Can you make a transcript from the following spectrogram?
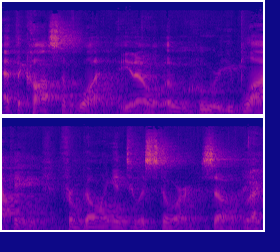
at the cost of what? You know, who are you blocking from going into a store? So, right.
